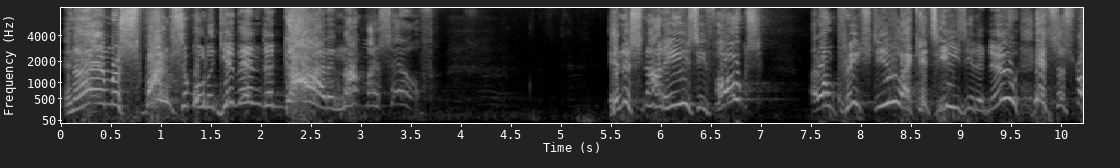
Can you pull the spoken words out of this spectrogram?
And I am responsible to give in to God and not myself. And it's not easy, folks. I don't preach to you like it's easy to do. It's a.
